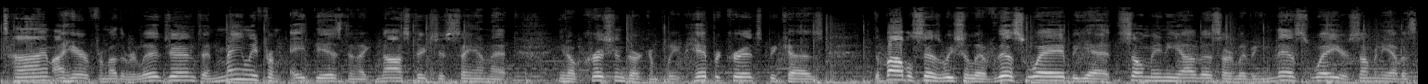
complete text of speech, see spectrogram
time. I hear it from other religions and mainly from atheists and agnostics just saying that, you know, Christians are complete hypocrites because the Bible says we should live this way, but yet so many of us are living this way, or so many of us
